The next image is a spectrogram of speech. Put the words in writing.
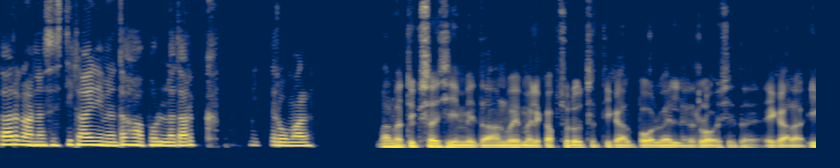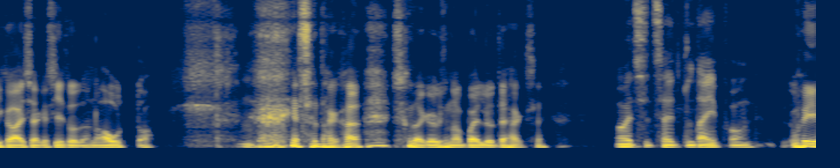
targana, sest iga inimene tahab olla tark, mitte rumal. Ma arvan, et üks asi, mida on võimalik absoluutselt igal pool välja loosida, iga, iga asjaga siduda, on auto mm. -hmm. ja seda ka, seda ka üsna palju tehakse. ma mõtlesin, et sa ütled iPhone. või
